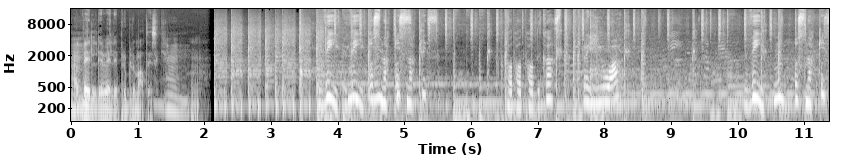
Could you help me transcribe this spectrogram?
er Mm. veldig, veldig problematisk. Viten og snakkis. snakkis. Pod -pod fra Joa. Viten og snakkis.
